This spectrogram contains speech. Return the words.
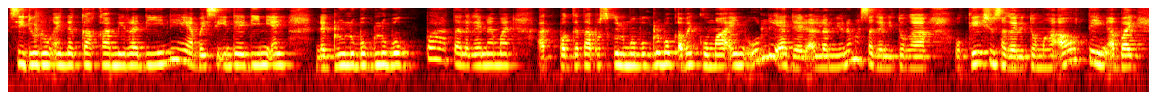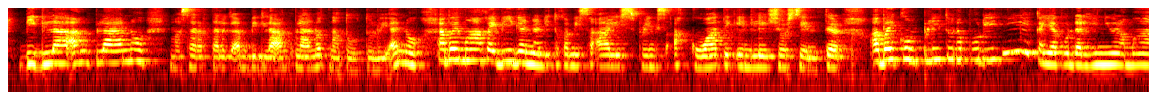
si Dudong ay nagkakamera din eh. Abay, si Inday din ay naglulubog-lubog pa talaga naman. At pagkatapos ko lumubog-lubog, abay, kumain uli. Ah, alam nyo naman, sa ganito nga occasion, sa ganitong mga outing, abay, bigla ang plano. Masarap talaga ang bigla ang plano at natutuloy. Ano? Abay, mga kaibigan, nandito kami sa Alice Springs Aquatic and Leisure Center. Abay, kompleto na po din eh. Kaya po dalhin nyo ang mga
